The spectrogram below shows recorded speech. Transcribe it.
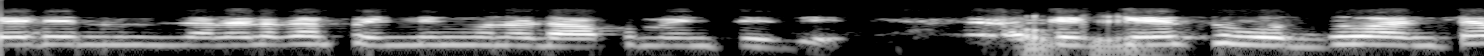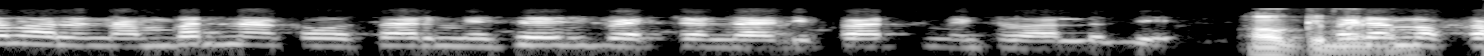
ఏడు ఎనిమిది నెలలుగా పెండింగ్ ఉన్న డాక్యుమెంట్ ఇది. ఓకే. కేసు వద్దు అంటే వాళ్ళ నంబర్ నాకు ఒకసారి మెసేజ్ పెట్టండి ఆ డిపార్ట్మెంట్ వాళ్ళది. మేడం. ఒక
